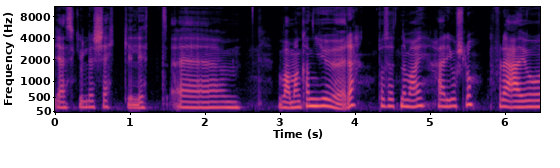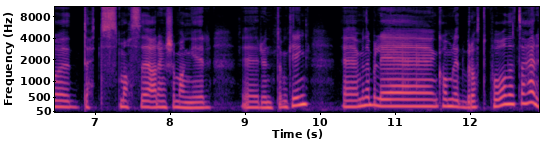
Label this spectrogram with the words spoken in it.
jeg skulle sjekke litt eh, hva man kan gjøre på 17. mai her i Oslo. For det er jo dødsmasse arrangementer eh, rundt omkring. Eh, Men det ble, kom litt brått på, dette her.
